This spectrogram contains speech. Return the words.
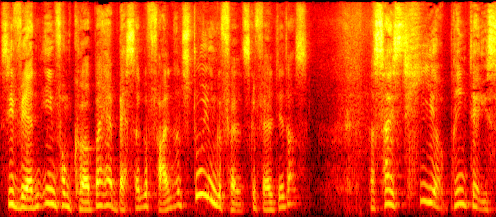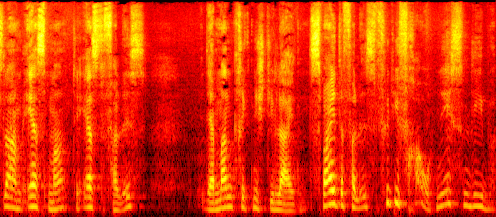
sie werden ihm vom Körper her besser gefallen, als du ihm gefällst. Gefällt dir das? Das heißt, hier bringt der Islam erstmal, der erste Fall ist, der Mann kriegt nicht die Leiden. Zweiter Fall ist für die Frau, Nächstenliebe.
